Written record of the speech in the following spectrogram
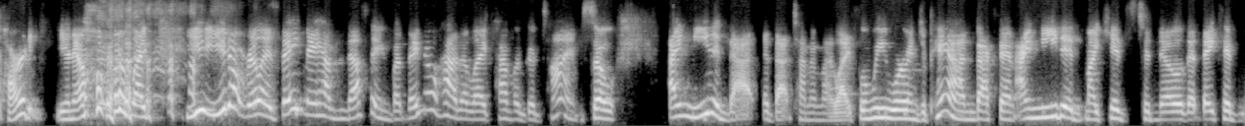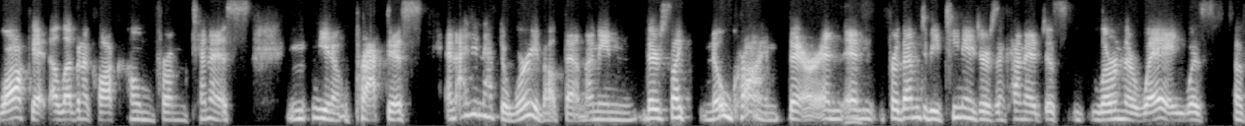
party you know like you you don't realize they may have nothing but they know how to like have a good time so I needed that at that time in my life. When we were in Japan back then, I needed my kids to know that they could walk at 11 o'clock home from tennis, you know, practice. And I didn't have to worry about them. I mean, there's like no crime there. And, and for them to be teenagers and kind of just learn their way was a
